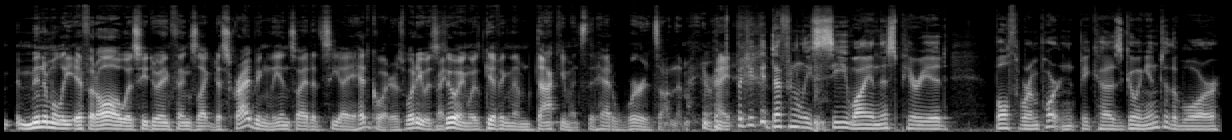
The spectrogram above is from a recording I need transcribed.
minimally, if at all, was he doing things like describing the inside of the CIA headquarters. What he was right. doing was giving them documents that had words on them, right? But, but, you could definitely see why in this period both were important because going into the war,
